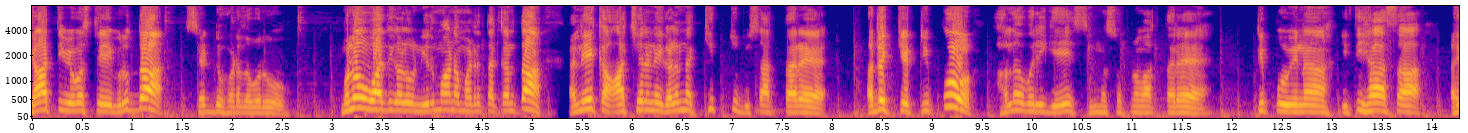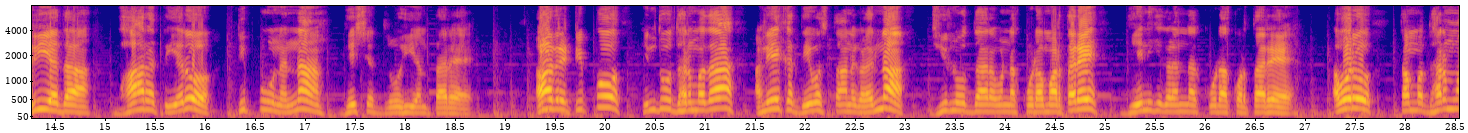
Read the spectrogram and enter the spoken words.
ಜಾತಿ ವ್ಯವಸ್ಥೆಯ ವಿರುದ್ಧ ಸೆಡ್ಡು ಹೊಡೆದವರು. ಮನೋವಾದಿಗಳು ನಿರ್ಮಾಣ ಮಾಡಿರ್ತಕ್ಕಂಥ ಅನೇಕ ಆಚರಣೆಗಳನ್ನು ಕಿತ್ತು ಬಿಸಾಕ್ತಾರೆ. ಅದಕ್ಕೆ ಟಿಪ್ಪು ಹಲವರಿಗೆ ಸಿಂಹ ಸ್ವಪ್ನವಾಗ್ತಾರೆ ಟಿಪ್ಪುವಿನ ಇತಿಹಾಸ ಅರಿಯದ ಭಾರತೀಯರು ಟಿಪ್ಪುನನ್ನ ದೇಶದ್ರೋಹಿ ಅಂತಾರೆ. ಆದರೆ ಟಿಪ್ಪು ಹಿಂದೂ ಧರ್ಮದ ಅನೇಕ ದೇವಸ್ಥಾನಗಳನ್ನ ಜೀರ್ಣೋದ್ಧಾರವನ್ನ ಕೂಡ ಮಾಡ್ತಾರೆ, ದೇಣಿಗೆಗಳನ್ನ ಕೂಡ ಕೊಡ್ತಾರೆ. ಅವರು ತಮ್ಮ ಧರ್ಮ,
